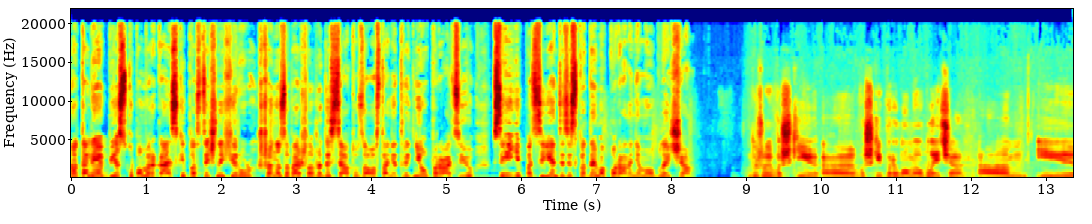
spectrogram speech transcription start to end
Наталія Біскуп – американський пластичний хірург. Щойно завершила вже десяту за останні три дні операцію. Всі її пацієнти зі складними пораненнями обличчя. Дуже важкі, е, важкі переломи обличчя. е, І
